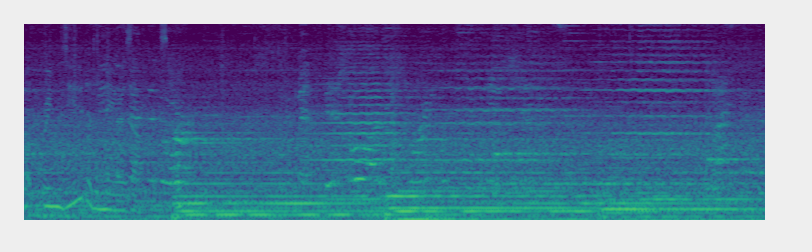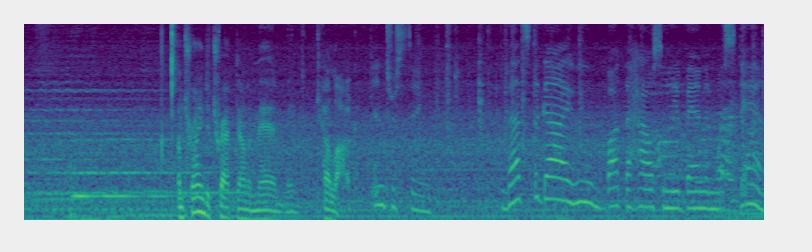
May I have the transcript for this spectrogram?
What brings you to the mayor's office. I'm trying to track down a man named Kellogg. Interesting. That's the guy who bought the house in the abandoned West Stands.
